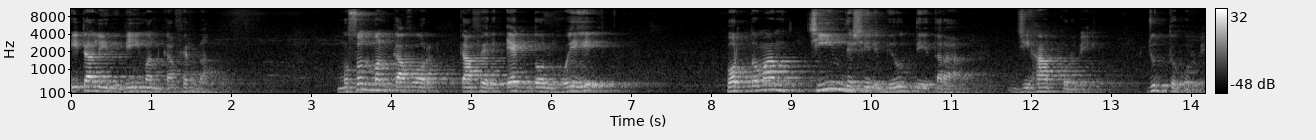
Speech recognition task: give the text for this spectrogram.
ইটালির বেইমান কাফেররা। মুসলমান কাফর, কাফের একদল হয়ে বর্তমান চীন দেশের বিরুদ্ধে তারা জিহাদ করবে, যুদ্ধ করবে।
